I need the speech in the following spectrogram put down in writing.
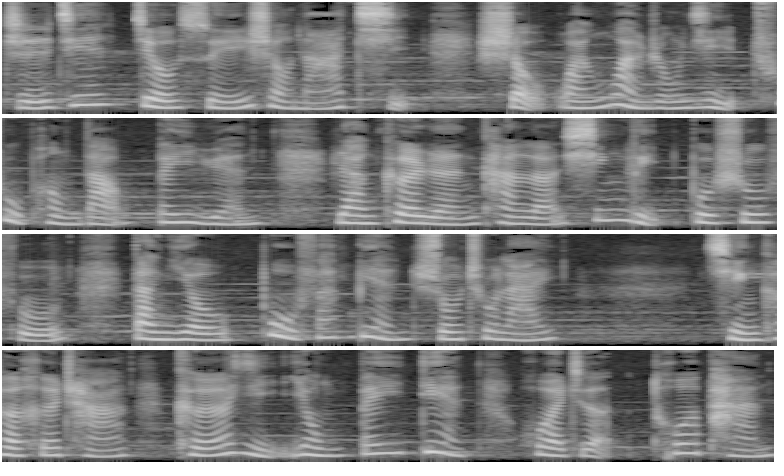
直接就随手拿起，手往往容易触碰到杯缘，让客人看了心里不舒服，但又不方便说出来。请客喝茶可以用杯垫或者托盘，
